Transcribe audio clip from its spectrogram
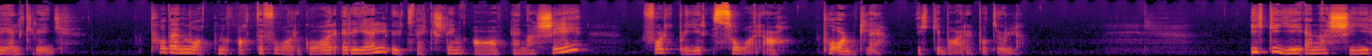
reell krig. På den måten at det foregår reell utveksling av energi. Folk blir såra på ordentlig, ikke bare på tull. Ikke gi energi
